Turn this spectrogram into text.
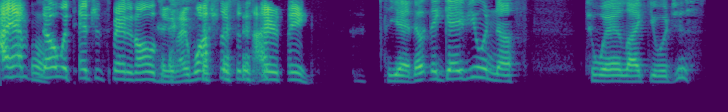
I have Oh. no attention span at all, dude. I watched this entire thing. yeah, they, they gave you enough to where like you were just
